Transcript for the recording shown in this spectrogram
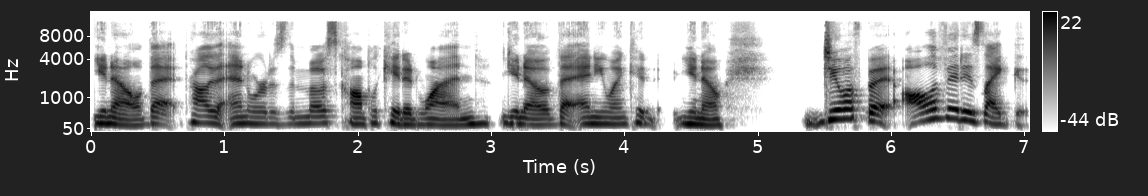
You know, that probably the N word is the most complicated one, you know, that anyone could, you know, deal with. But all of it is like,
